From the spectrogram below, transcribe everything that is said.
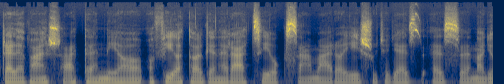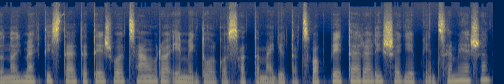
relevánsá tenni a, a fiatal generációk számára is, úgyhogy ez, ez nagyon nagy megtiszteltetés volt számomra. Én még dolgozhattam együtt a Cvak Péterrel is egyébként személyesen,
